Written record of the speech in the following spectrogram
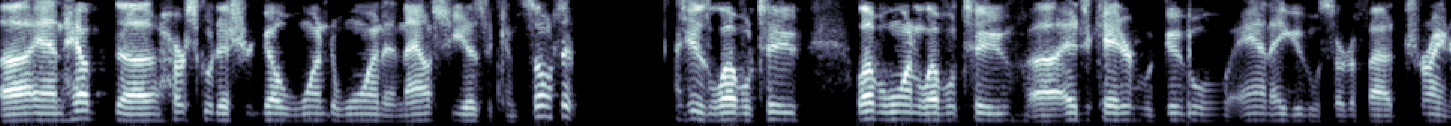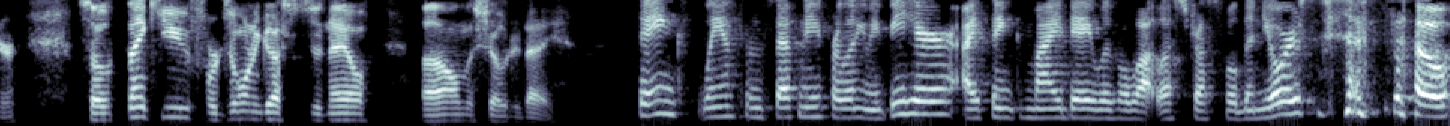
uh, and helped uh, her school district go one to one. And now she is a consultant. She's level two level one, level two uh, educator with Google and a Google certified trainer. So thank you for joining us, Janelle, uh, on the show today. Thanks, Lance and Stephanie, for letting me be here. I think my day was a lot less stressful than yours. so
